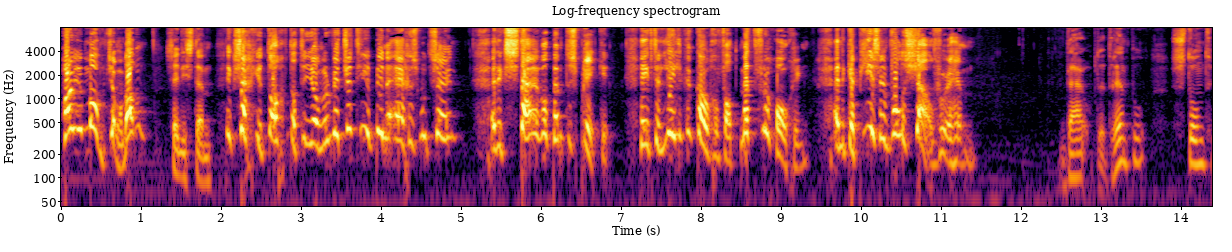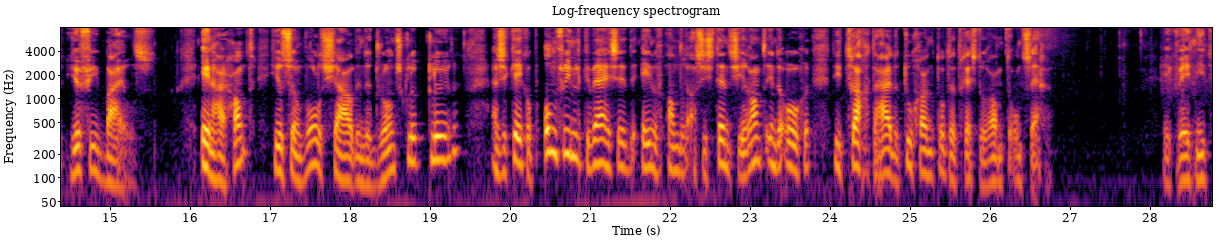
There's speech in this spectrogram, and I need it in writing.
Hou je mond, jongeman, zei die stem. Ik zeg je toch dat de jonge Richard hier binnen ergens moet zijn. En ik sta op hem te spreken. Hij heeft een lelijke kou gevat met verhoging. En ik heb hier zijn volle sjaal voor hem. Daar op de drempel stond Juffie Biles. In haar hand hield ze een wollen sjaal in de Drones Club kleuren en ze keek op onvriendelijke wijze de een of andere assistent in de ogen die trachtte haar de toegang tot het restaurant te ontzeggen. Ik weet niet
